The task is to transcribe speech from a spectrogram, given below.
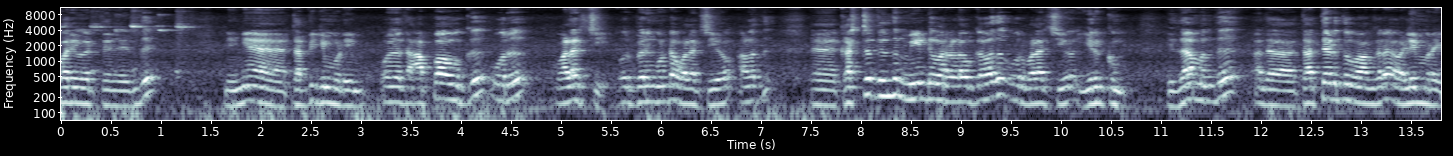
பரிவர்த்தனையிலிருந்து நீங்கள் தப்பிக்க முடியும். ஒரு அப்பாவுக்கு ஒரு வளர்ச்சி ஒரு பெருங்கொண்ட வளர்ச்சியோ அல்லது கஷ்டத்துலேருந்து கஷ்டத்திலிருந்து மீண்டு வர அளவுக்காவது ஒரு வளர்ச்சியோ இருக்கும். இதுதான் வந்து அந்த தத்தெடுத்து வாங்குற வழிமுறை.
